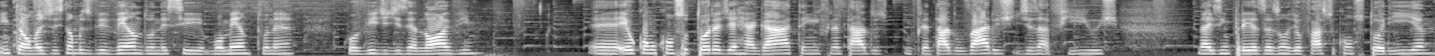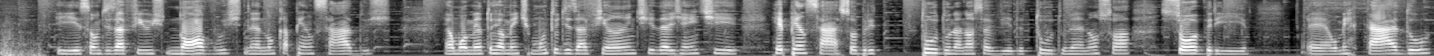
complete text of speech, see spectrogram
Então, nós estamos vivendo nesse momento, né? Covid-19. É, eu, como consultora de RH, tenho enfrentado, enfrentado vários desafios nas empresas onde eu faço consultoria e são desafios novos, né, nunca pensados. É um momento realmente muito desafiante da gente repensar sobre tudo na nossa vida, tudo, né? Não só sobre é, o mercado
